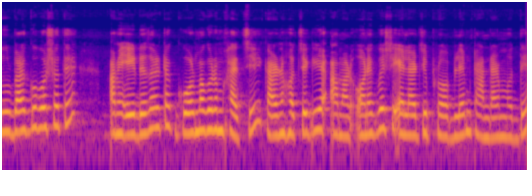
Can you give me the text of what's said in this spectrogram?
দুর্ভাগ্যবশতে আমি এই ডেজার্টটা গরমা গরম খাচ্ছি, কারণ হচ্ছে গিয়ে আমার অনেক বেশি অ্যালার্জি প্রবলেম ঠান্ডার মধ্যে।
